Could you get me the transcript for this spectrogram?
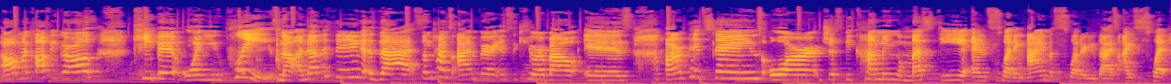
All my coffee girls, keep it on you, please. Now, another thing that sometimes I'm very insecure about is armpit stains or just becoming musty and sweating. I'm a sweater, you guys. I sweat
